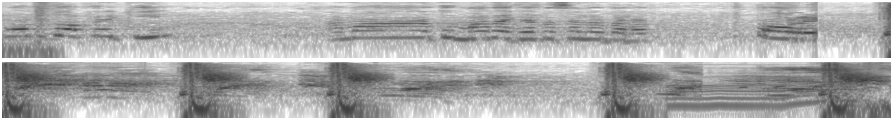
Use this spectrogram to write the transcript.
কোন তো আপনার কি? আমার তো মাথা খেতেছে না তারা।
